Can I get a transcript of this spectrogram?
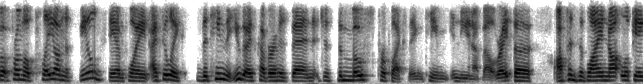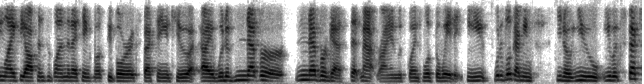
but from a play on the field standpoint, I feel like the team that you guys cover has been just the most perplexing team in the NFL, right? The offensive line not looking like the offensive line that I think most people were expecting it to. I would have never, never guessed that Matt Ryan was going to look the way that he would have looked. I mean, you know, you you expect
